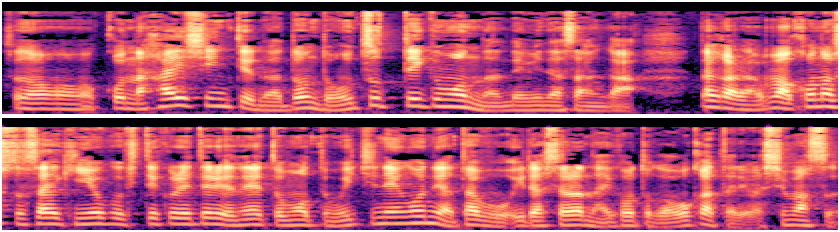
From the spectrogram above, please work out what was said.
その、こんな配信っていうのはどんどん移っていくもんなんで、皆さんが。だから、まあ、この人最近よく来てくれてるよねと思っても、1年後には多分いらっしゃらないことが多かったりはします。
